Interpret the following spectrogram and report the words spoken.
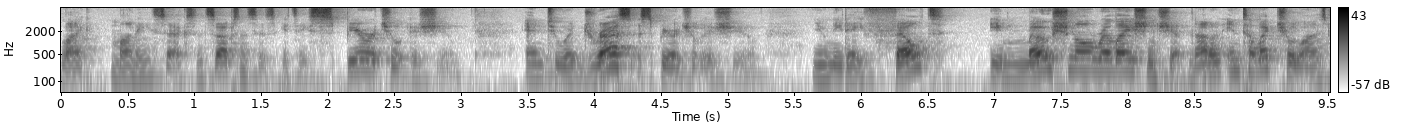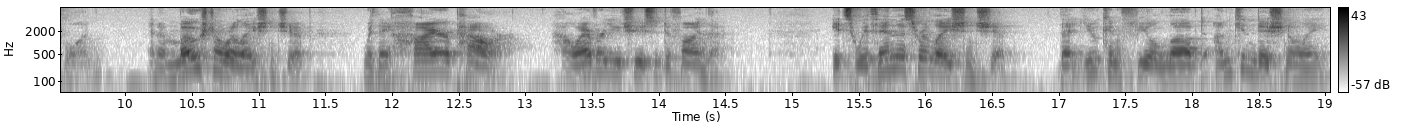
like money, sex, and substances. It's a spiritual issue. And to address a spiritual issue, you need a felt emotional relationship, not an intellectualized one, an emotional relationship with a higher power, however you choose to define that. It's within this relationship that you can feel loved unconditionally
